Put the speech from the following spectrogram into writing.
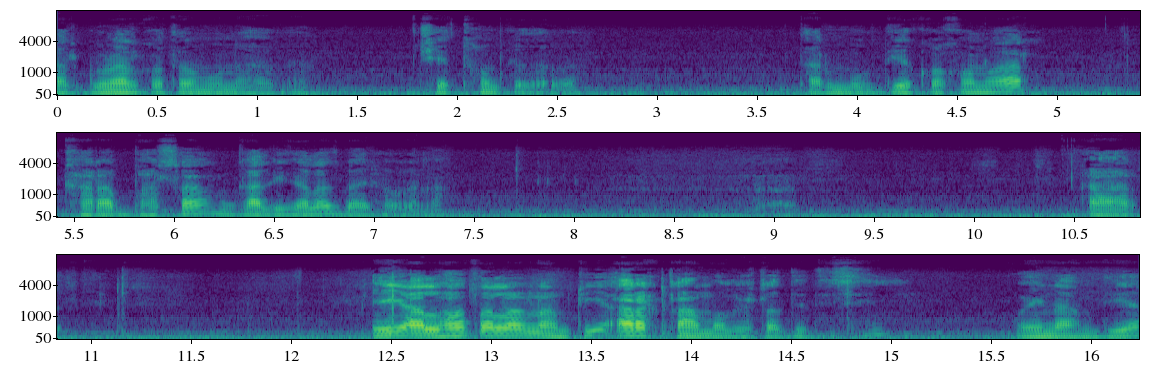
তার গুণার কথা মনে হবে। সে থমকে যাবে। তার মুখ দিয়ে কখনো আর খারাপ ভাষা, গালিগালাজ বাইর হবে না। আর এই আল্লাহ তালার নামটি আর একটা আমল এটা দিতেছি, ওই নাম দিয়ে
